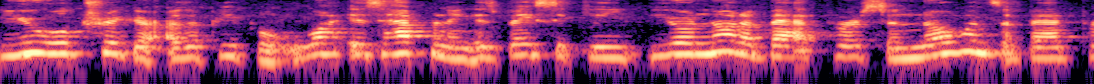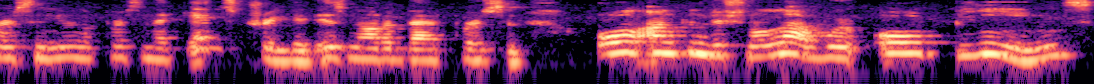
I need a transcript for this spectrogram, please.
You will trigger other people. What is happening is basically you're not a bad person. No one's a bad person. Even the person that gets triggered is not a bad person. All unconditional love. We're all beings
